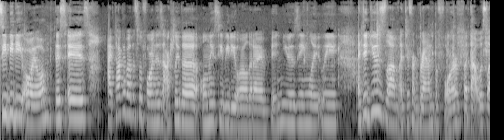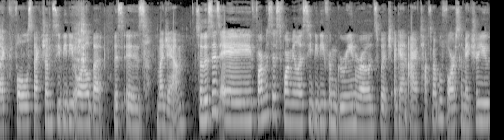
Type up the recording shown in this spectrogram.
CBD oil. This is, I've talked about this before and this is actually the only CBD oil that I've been using lately. I did use um, a different brand before, but that was like full spectrum CBD oil, but this is my jam. So this is a Pharmacist Formula CBD from Green Roads, which again, I have talked about before. So make sure you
